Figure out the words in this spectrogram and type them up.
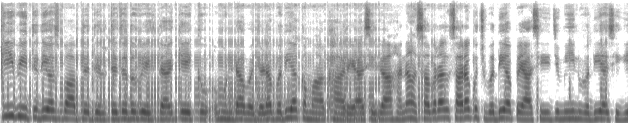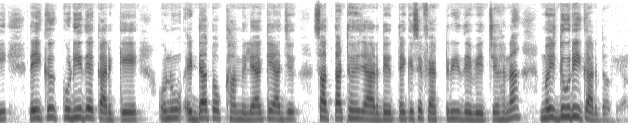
ਕੀ ਬੀਤਦੀ ਉਸ ਬਾਪ ਦੇ ਦਿਲ ਤੇ ਜਦੋਂ ਵੇਖਦਾ ਕਿ ਇੱਕ ਮੁੰਡਾ ਵਾ ਜਿਹੜਾ ਵਧੀਆ ਕਮਾ ਖਾ ਰਿਹਾ ਸੀਗਾ ਹਨਾ? ਸਾਰਾ ਸਾਰਾ ਕੁਝ ਵਧੀਆ ਪਿਆ ਸੀ ਜ਼ਮੀਨ ਵਧੀਆ ਸੀਗੀ ਤੇ ਇੱਕ ਕੁੜੀ ਦੇ ਕਰਕੇ ਉਹਨੂੰ ਐਡਾ ਧੋਖਾ ਮਿਲਿਆ ਕਿ ਅੱਜ 7-8 ਹਜ਼ਾਰ ਦੇ ਉੱਤੇ ਕਿਸੇ ਫੈਕਟਰੀ ਦੇ ਵਿੱਚ ਹਨਾ ਮਜ਼ਦੂਰੀ ਕਰਦਾ ਪਿਆ।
